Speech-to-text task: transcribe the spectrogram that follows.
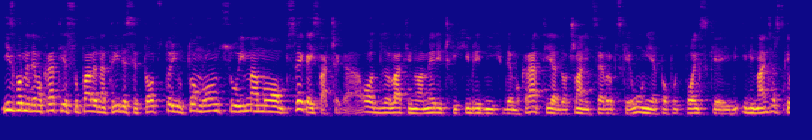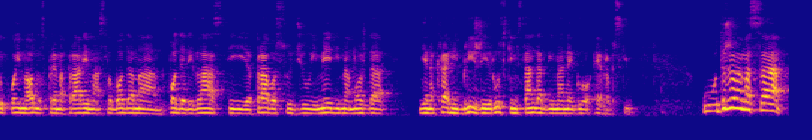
Izborne demokratije su pale na 30% i u tom loncu imamo svega i svačega, od latinoameričkih hibridnih demokratija do članica Evropske unije poput Poljske ili Mađarske u kojima odnos prema pravima, slobodama, podeli vlasti, pravosuđu i medijima možda je na kraju i bliži ruskim standardima nego evropskim. U državama sa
